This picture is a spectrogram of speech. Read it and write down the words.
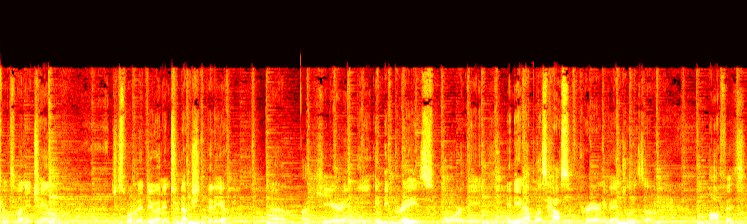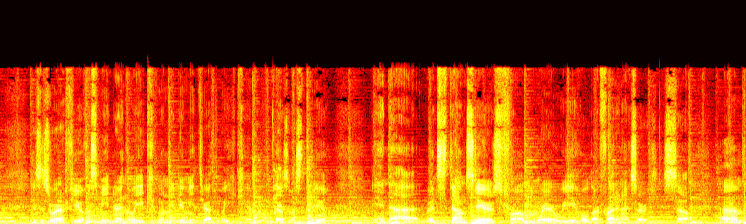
to my new channel. Just wanted to do an introduction video. Um, I'm here in the Indy Prays or the Indianapolis House of Prayer and Evangelism office. This is where a few of us meet during the week when we do meet throughout the week, and those of us that do. And uh, it's downstairs from where we hold our Friday night services. So, um,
